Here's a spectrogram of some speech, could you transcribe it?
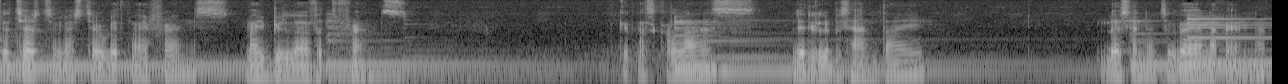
the third semester with my friends my beloved friends. Kita sekelas jadi lebih santai. Dosennya juga enak-enak.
